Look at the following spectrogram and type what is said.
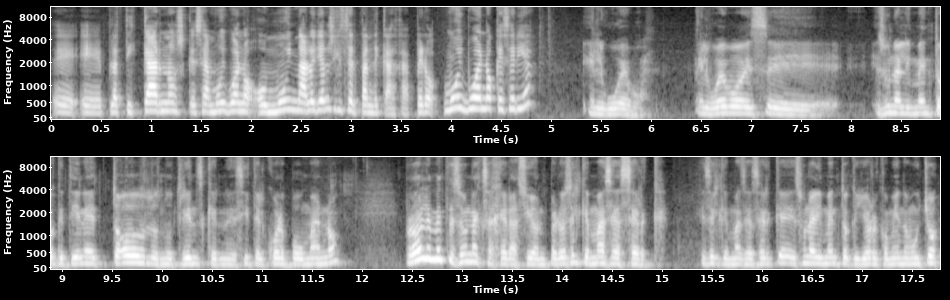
eh, platicarnos que sea muy bueno o muy malo? Ya no dijiste el pan de caja, pero muy bueno, ¿qué sería? El huevo. El huevo es, es un alimento que tiene todos los nutrientes que necesita el cuerpo humano. Probablemente sea una exageración, pero es el que más se acerca es el que más se acerca. Es un alimento que yo recomiendo mucho.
